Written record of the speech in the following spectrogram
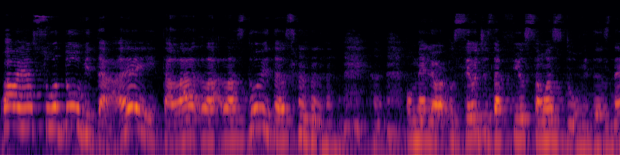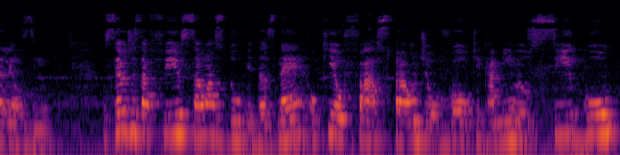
Qual é a sua dúvida? Eita, lá, lá, as dúvidas? Ou melhor, o seu desafio são as dúvidas, né, Leãozinho? O seu desafio são as dúvidas, né? O que eu faço, para onde eu vou, que caminho eu sigo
